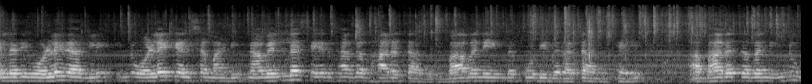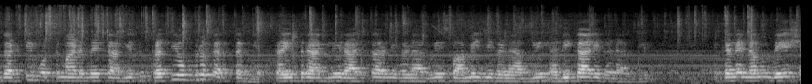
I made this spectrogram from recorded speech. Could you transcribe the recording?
ಎಲ್ಲರಿಗೂ ಒಳ್ಳೇದಾಗಲಿ, ಇನ್ನು ಒಳ್ಳೆ ಕೆಲಸ ಮಾಡಿ. ನಾವೆಲ್ಲ ಸೇರಿದಾಗ ಭಾರತ ಆಗೋದು. ಭಾವನೆಯಿಂದ ಕೂಡಿದ ರಥ ಅಂತ ಹೇಳಿ. ಆ ಭಾರತವನ್ನು ಇನ್ನೂ ಗಟ್ಟಿಮುಟ್ಟು ಮಾಡಬೇಕಾಗಿದ್ದು ಪ್ರತಿಯೊಬ್ಬರು ಕರ್ತವ್ಯ. ರೈತರಾಗಲಿ, ರಾಜಕಾರಣಿಗಳಾಗಲಿ, ಸ್ವಾಮೀಜಿಗಳಾಗ್ಲಿ, ಅಧಿಕಾರಿಗಳಾಗ್ಲಿ. ಯಾಕಂದರೆ ನಮ್ಮ ದೇಶ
